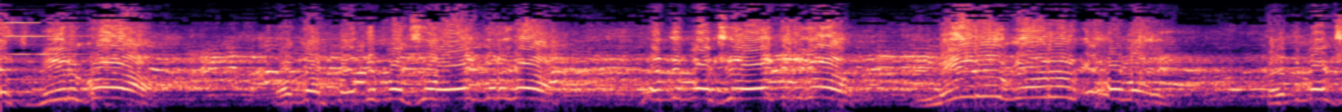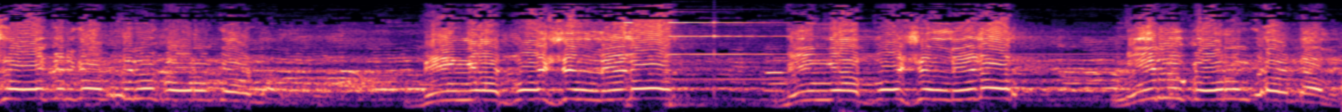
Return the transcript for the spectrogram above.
ఎస్ మీరు కూడా ఒక ప్రతిపక్ష నాయకుడిగా ప్రతిపక్ష నాయకుడిగా మీరు గౌరవంగా ఉండాలి. ప్రతిపక్ష నాయకుడిగా మీరు గౌరవంగా ఉండాలి. Being opposition leader being opposition leader మీరు గౌరవంగా ఉండాలి.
